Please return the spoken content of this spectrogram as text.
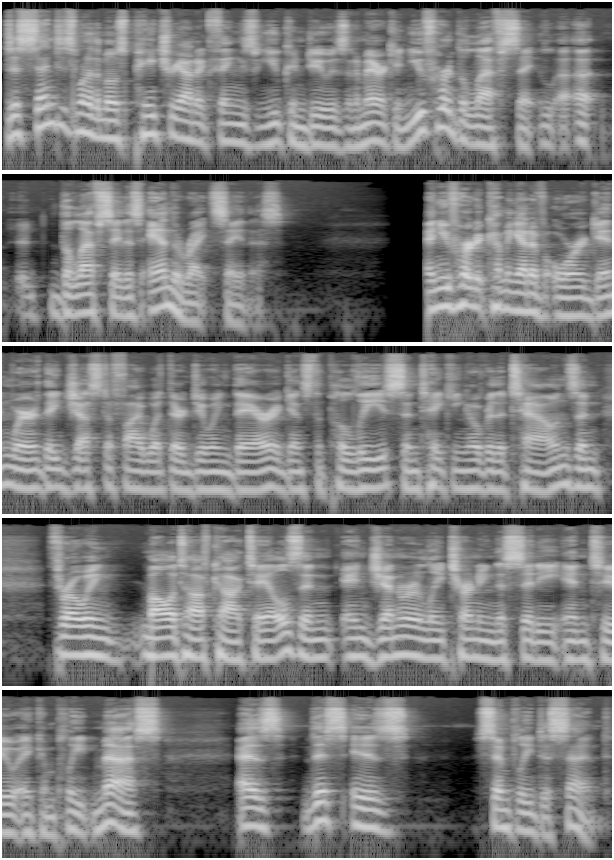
dissent is one of the most patriotic things you can do as an American. You've heard the left say uh, uh the left say this and the right say this. And you've heard it coming out of Oregon where they justify what they're doing there against the police and taking over the towns and throwing Molotov cocktails and, and generally turning the city into a complete mess, as this is simply dissent.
